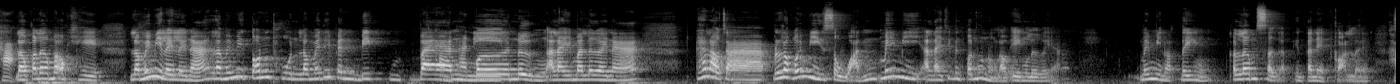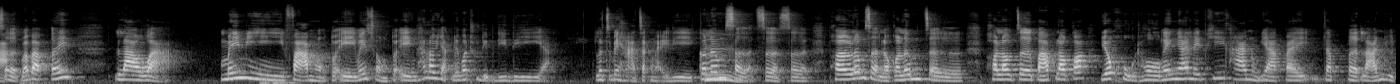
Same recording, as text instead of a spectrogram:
ค่ะเราก็เริ่มว่าโอเค เราไม่มีอะไรเลยนะ เราไม่มีต้นทุนเราไม่ได้เป็น big brand company เบอร์หนึ่งอะไรมาเลยนะ ถ้าเราจะแล้วเราก็ไม่มีสวนไม่มีอะไรที่เป็นต้นทุนของเราเองเลยอะไม่มี nothing ก็เริ่ม search อินเทอร์เน็ตก่อนเลยค่ะ search ว่าแบบเอ้ยเราอะไม่มีฟาร์มของตัวเองไม่ส่งตัวเอง ถ้าเราอยากได้วัตถุดิบดีๆอะ เราจะไปหาจากไหนดีก็เริ่ม search search search พอเราเริ่ม search เราก็เริ่มเจอ พอเราเจอปั๊บเราก็ยกหูโทรง่ายๆเลยพี่คะหนูอยากไปจะเปิดร้านอยู่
